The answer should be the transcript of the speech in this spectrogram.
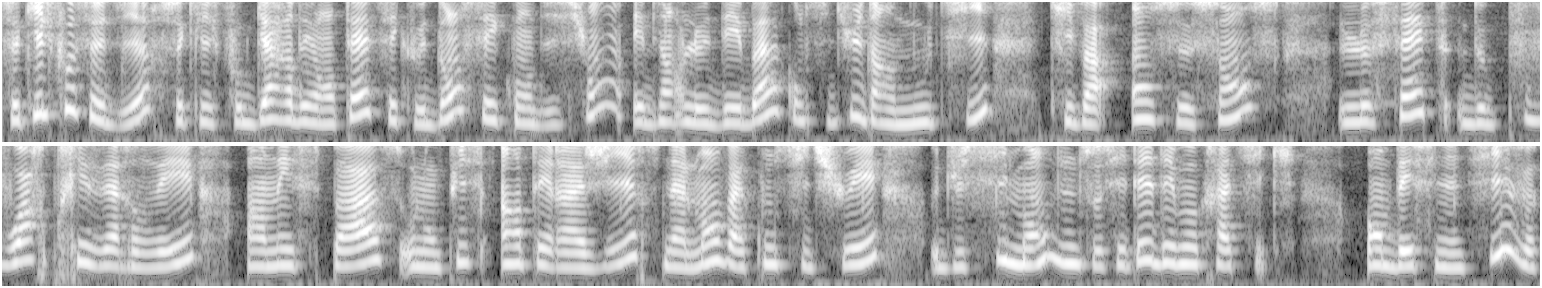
Ce qu'il faut se dire, ce qu'il faut garder en tête, c'est que dans ces conditions, eh le débat constitue d'un outil qui va en ce sens, le fait de pouvoir préserver un espace où l'on puisse interagir, finalement, va constituer du ciment d'une société démocratique. En définitive,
